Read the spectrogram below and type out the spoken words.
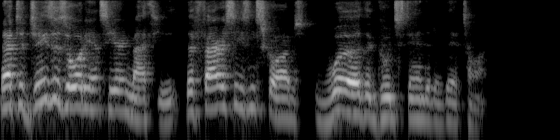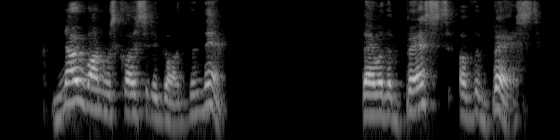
Now, to Jesus' audience here in Matthew, the Pharisees and scribes were the good standard of their time. No one was closer to God than them. They were the best of the best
